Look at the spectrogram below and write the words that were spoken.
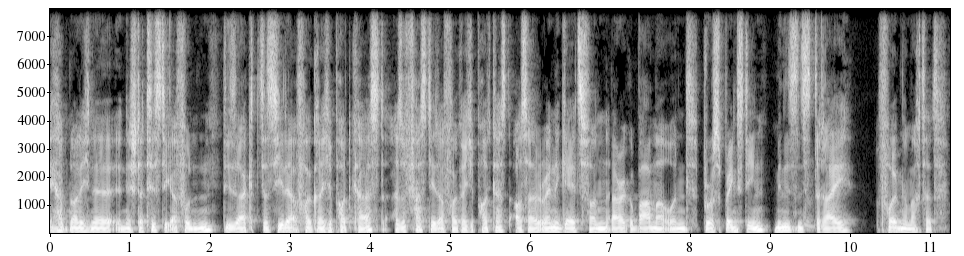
Ich habe neulich eine, eine Statistik erfunden, die sagt, dass jeder erfolgreiche Podcast, also fast jeder erfolgreiche Podcast, außer Renegades von Barack Obama und Bruce Springsteen, mindestens drei Folgen gemacht hat.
